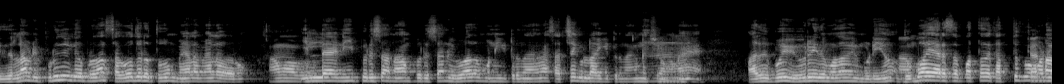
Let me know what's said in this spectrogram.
இதெல்லாம் அப்படி புரிஞ்சுக்க அப்புறம் தான் சகோதரத்துவம் மேல மேல வரும். ஆமா. இல்ல நீ பெருசா நான் பெருசான்னு விவாதம் பண்ணிக்கிட்டு இருந்தாங்க சர்ச்சைக்குள்ளாக்கிட்டு இருந்தாங்கன்னு வச்சுக்கோங்களேன். அது போய் விபரீதமா தான் முடியும். துபாய் அரசை பார்த்தா கத்துக்கோங்கடா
